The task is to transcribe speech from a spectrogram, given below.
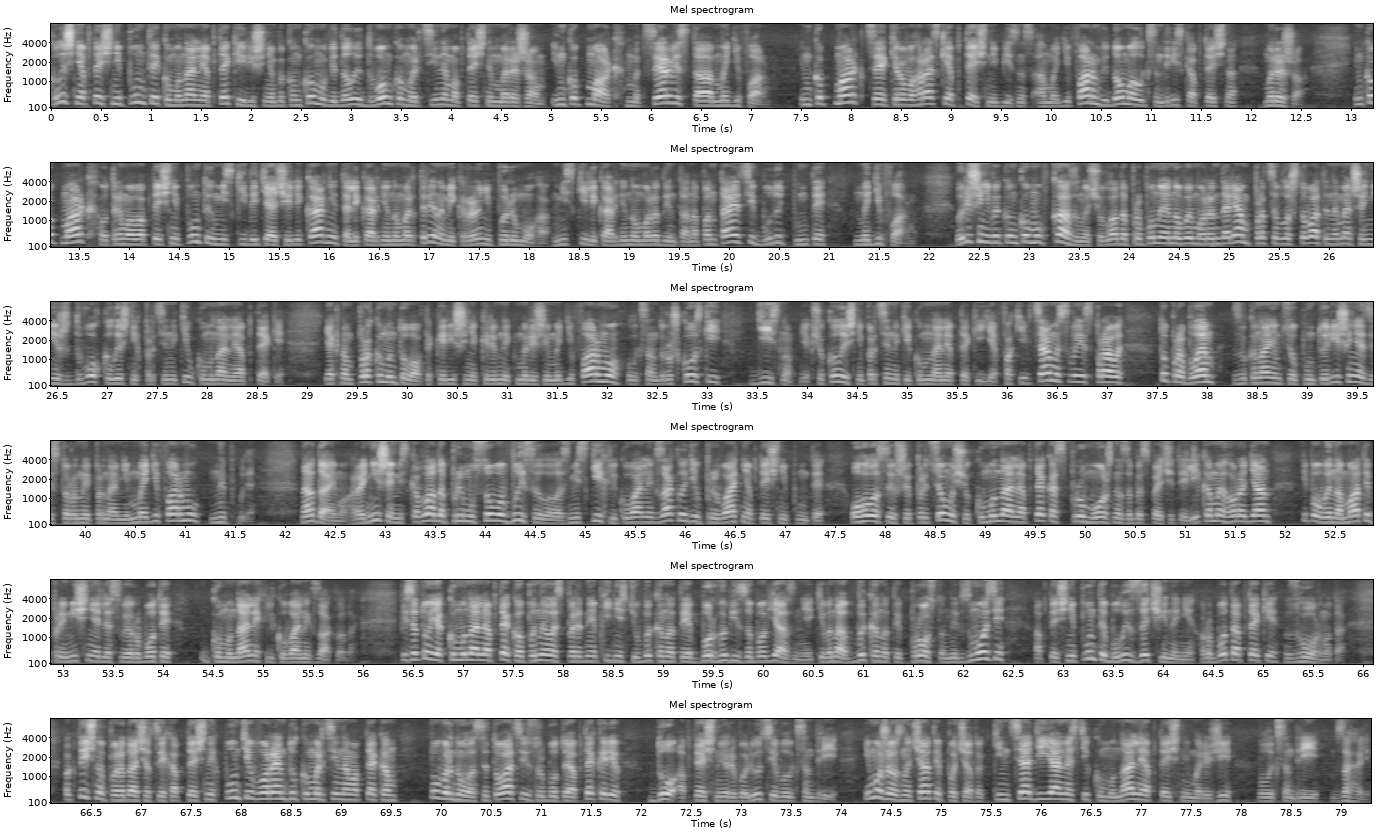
Колишні аптечні пункти комунальні аптеки рішення виконкому віддали двом комерційним аптечним мережам: Інкопмарк Медсервіс та Медіфарм. Інкопмарк це кіровоградський аптечний бізнес, а Медіфарм відома Олександрійська аптечна мережа. Інкопмарк отримав аптечні пункти у міській дитячій лікарні та лікарні номер 3 на мікрорайоні Перемога. В міській лікарні номер 1 та на Пантаївці будуть пункти Медіфарм. У рішенні виконкому вказано, що влада пропонує новим орендарям працевлаштувати не менше ніж двох колишніх працівників комунальної аптеки. Як нам прокоментував таке рішення керівник мережі Медіфарму Олександр Рушковський, дійсно, якщо колишні працівники комунальної аптеки є фахівцями своєї справи, то проблем з виконанням цього пункту рішення зі сторони принаймні Медіфарму не буде. Нагадаємо, раніше міська влада примусово виселила з міських лікувальних закладів приватні аптечні пункти, оголосивши при цьому, що комунальна аптека спроможна забезпечити ліками городян і повинна мати приміщення для своєї роботи у комунальних лікувальних закладах. Після того, як комунальна аптека опинилась перед необхідністю виконати боргові зобов'язання, які вона виконати просто не в змозі, аптечні пункти були зачинені. Робота аптеки згорнута. Фактично, передача цих аптечних пунктів в оренду комерційним аптекам повернула ситуацію з роботою аптекарів до аптечної революції в Олександрії і може означати початок кінця діяльності комунальної аптечної мережі в Олександрії взагалі.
